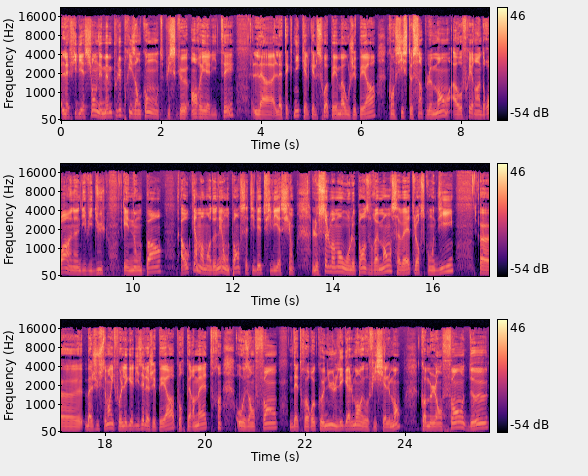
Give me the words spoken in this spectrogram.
la filiation n'est même plus prise en compte, puisque en réalité, la, la technique, quelle qu'elle soit, PMA ou GPA, consiste simplement à offrir un droit à un individu, et non pas, à aucun moment donné, on pense cette idée de filiation. Le seul moment où on le pense vraiment, ça va être lorsqu'on dit, euh, bah justement, il faut légaliser la GPA pour permettre aux enfants d'être reconnus légalement et officiellement comme l'enfant de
